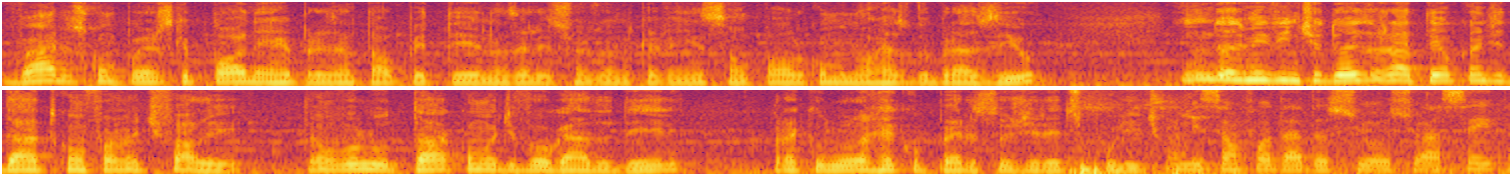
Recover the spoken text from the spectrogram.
vários companheiros que podem representar o PT nas eleições do ano que vem em São Paulo, como no resto do Brasil. E em 2022 eu já tenho candidato, conforme eu te falei. Então eu vou lutar como advogado dele para que o Lula recupere os seus direitos políticos. Se a missão for dada ao senhor, o senhor aceita?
